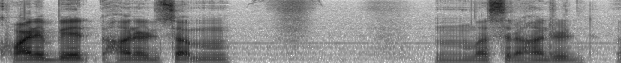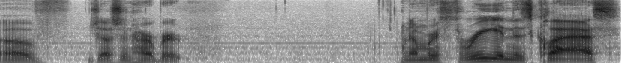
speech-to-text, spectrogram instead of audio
quite a bit, 100 something, mm, less than 100 of Justin Herbert. Number three in this class,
